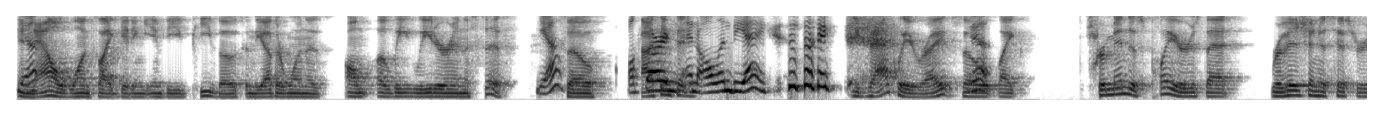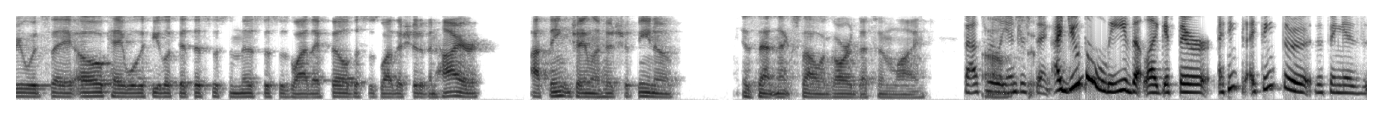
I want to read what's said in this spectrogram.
And yep. now one's like getting MVP votes and the other one is um, a league leader in assists. Yeah. So all star and, and all NBA. exactly. Right. So yeah. like tremendous players that revisionist history would say, oh, okay, well, if you looked at this, this, and this, this is why they failed. This is why they should have been higher. I think Jalen Hood-Schifino is that next style of guard that's in line. That's really um, interesting. So- I do believe that, like, if they're, I think, I think the the thing is,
